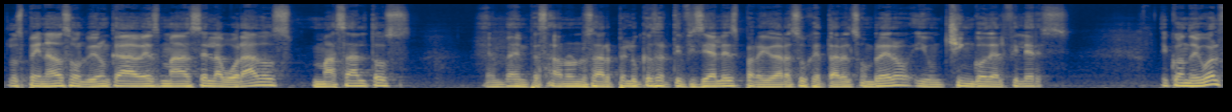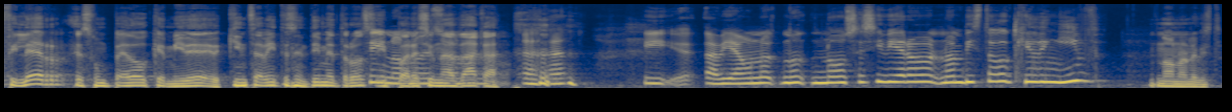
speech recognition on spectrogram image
Los peinados se volvieron cada vez más elaborados, más altos. Em- Empezaron a usar pelucas artificiales para ayudar a sujetar el sombrero y un chingo de alfileres. Y cuando digo alfiler, es un pedo que mide 15 a 20 centímetros y no, parece una no. daga. Ajá. Y eh, había uno... No, no sé si vieron... ¿No han visto Killing Eve? No, no lo he visto.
